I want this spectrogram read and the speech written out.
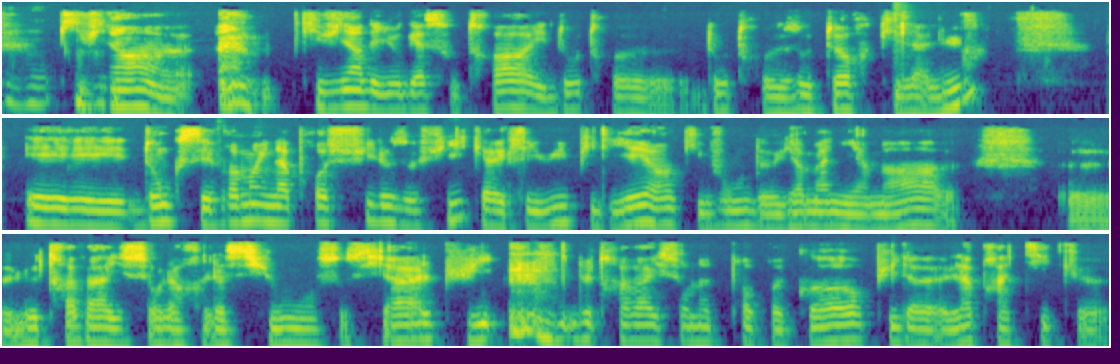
mm-hmm. qui vient, euh, qui vient des Yoga Sutras et d'autres auteurs qu'il a lus. Et donc c'est vraiment une approche philosophique avec les huit piliers hein, qui vont de yama niyama, euh, le travail sur leurs relations sociales, puis le travail sur notre propre corps, puis la, la pratique euh,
